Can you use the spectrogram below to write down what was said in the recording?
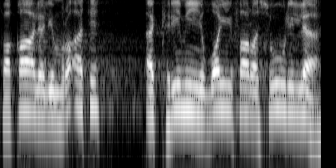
فقال لامرأته أكرمي ضيف رسول الله.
